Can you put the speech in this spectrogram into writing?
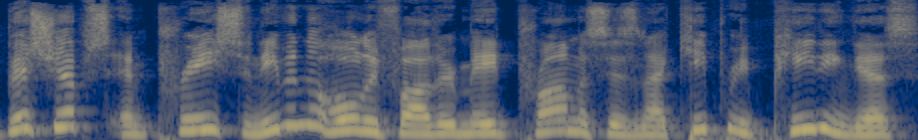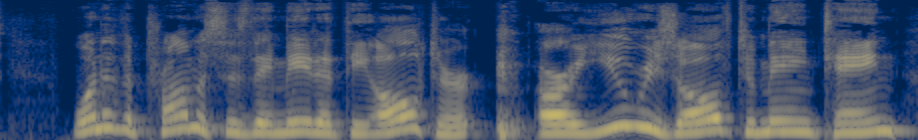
bishops and priests and even the Holy Father made promises, and I keep repeating this. One of the promises they made at the altar are you resolved to maintain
